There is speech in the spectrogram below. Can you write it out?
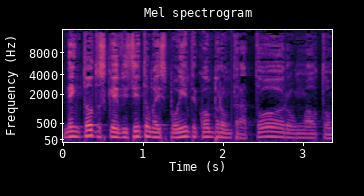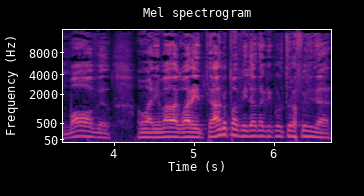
Nem todos que visitam uma Expo Inter compram um trator, um automóvel, um animal. Agora, entrar no pavilhão da agricultura familiar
